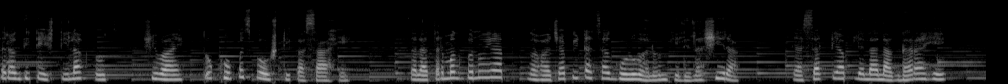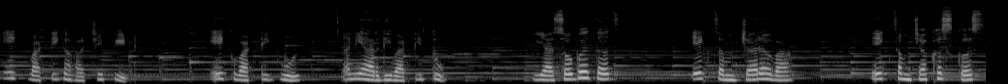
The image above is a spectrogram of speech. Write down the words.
तर अगदी टेस्टी लागतोच शिवाय तो खूपच पौष्टिक असा आहे. चला तर मग बनवूयात गव्हाच्या पिठाचा गूळ घालून केलेला शिरा. त्यासाठी आपल्याला लागणार आहे एक वाटी गव्हाचे पीठ एक वाटी गूळ आणि अर्धी वाटी तूप. यासोबतच एक चमचा रवा एक चमचा खसखस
